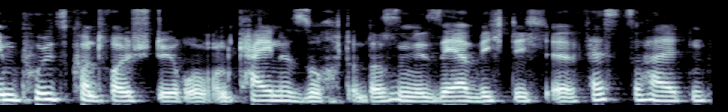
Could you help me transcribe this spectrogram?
Impulskontrollstörung und keine Sucht. Und das ist mir sehr wichtig äh, festzuhalten,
